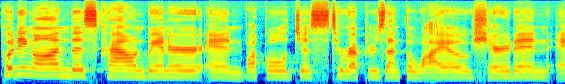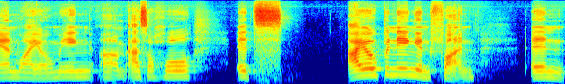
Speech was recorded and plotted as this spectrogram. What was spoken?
putting on this crown, banner, and buckle just to represent the WYO, Sheridan, and Wyoming um, as a whole, it's eye opening and fun. And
